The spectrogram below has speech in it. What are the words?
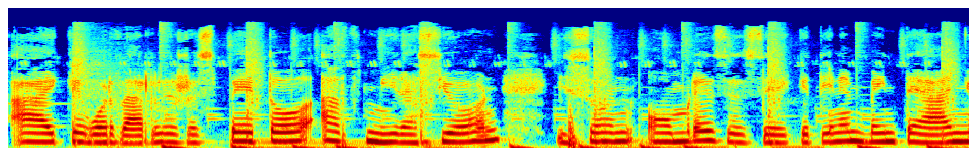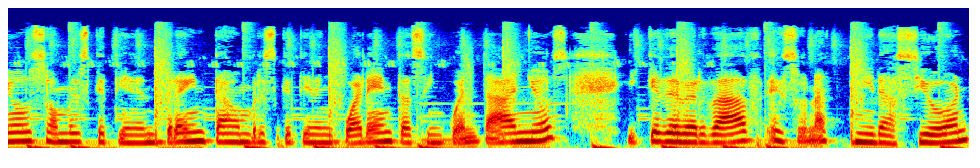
hay que guardarles respeto, admiración y son hombres desde que tienen 20 años, hombres que tienen 30, hombres que tienen 40, 50 años y que de verdad es una admiración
